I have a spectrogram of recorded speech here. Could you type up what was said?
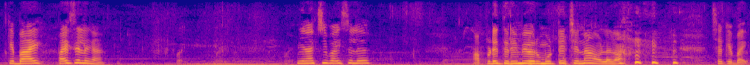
okay bye bye சொல்லுங்க. மீனாட்சி பாய் சொல்லு. அப்படியே திரும்பி ஒரு முட்டுச்சுன்னா அவ்வளோதான் ஓகே பாய்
